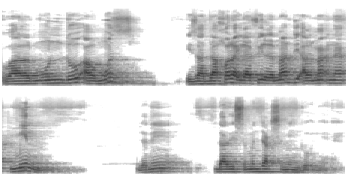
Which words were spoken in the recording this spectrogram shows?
Wal mundu au muz iza dakhala ila fil madi al makna min. Jadi dari semenjak seminggunya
